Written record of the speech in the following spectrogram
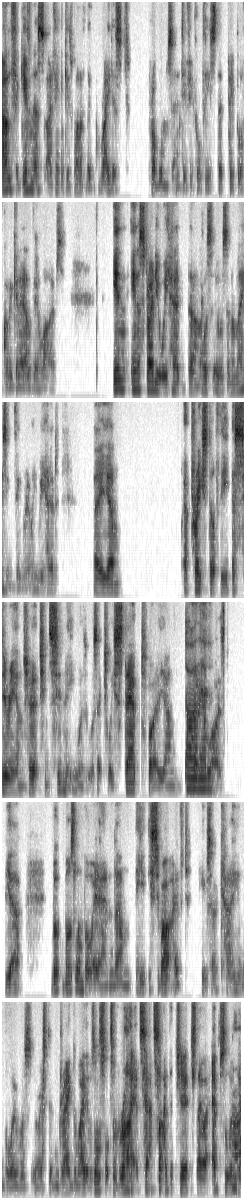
unforgiveness, I think, is one of the greatest problems and difficulties that people have got to get out of their lives. In in Australia, we had uh, it was it was an amazing thing. Really, we had a um, a priest of the Assyrian Church in Sydney was was actually stabbed by a young oh, radicalized, yeah, Muslim boy, and um, he, he survived he was okay, and the boy was arrested and dragged away. There was all sorts of riots outside the church. They were absolutely oh,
